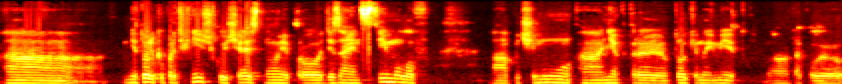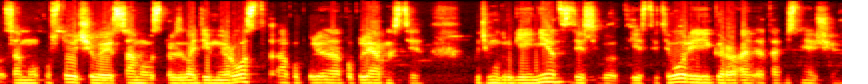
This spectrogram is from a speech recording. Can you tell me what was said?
а, не только про техническую часть, но и про дизайн стимулов, а, почему некоторые токены имеют такой самоустойчивый, самовоспроизводимый рост популярности, почему другие нет. Здесь вот есть и теории игр, это объясняющие.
